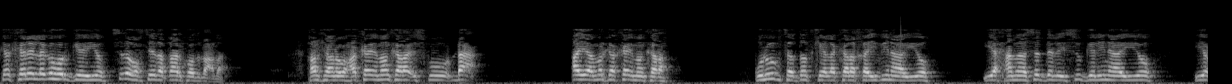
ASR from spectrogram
ka kale laga horgeeyo sida waqtiyada qaarkood dhacda. Halkaana waxaa ka iman kara isku dhac ayaa markaa ka iman kara. Quluubta dadka la kala qaybinaayo iyo xamaasadda la isu gelinaayo iyo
